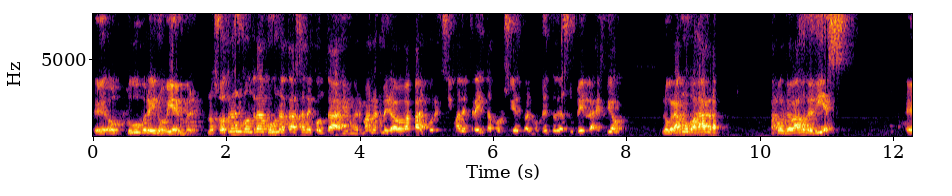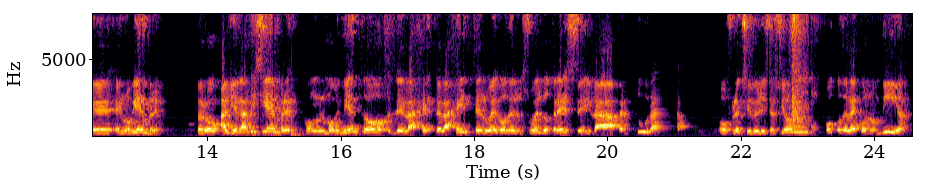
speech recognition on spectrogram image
eh, octubre y noviembre. Nosotros encontramos una tasa de contagio en Hermanas Mirabal por encima de 30% al momento de asumir la gestión. Logramos bajarla por debajo de 10 eh, en noviembre pero al llegar diciembre, con el movimiento de la, de la gente luego del sueldo 13 y la apertura o flexibilización un poco de la economía,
